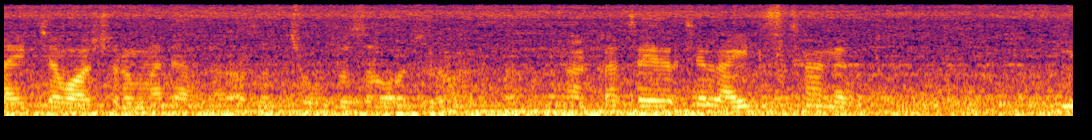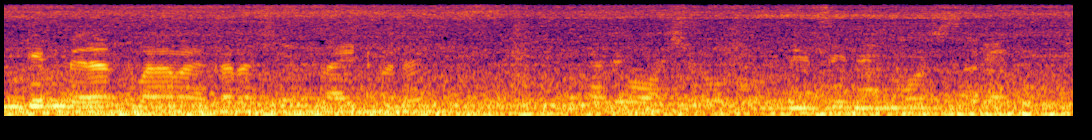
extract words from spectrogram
लाईटच्या वॉशरूममध्ये आला असं छोटंसं वॉशरूम असतं. आकाश एअरचे लाईट्स छान आहेत. तीन तीन मिरर तुम्हाला मिळतात अशी लाईटमध्ये खाली वॉशरूम बेसिन हँड वॉश सगळं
